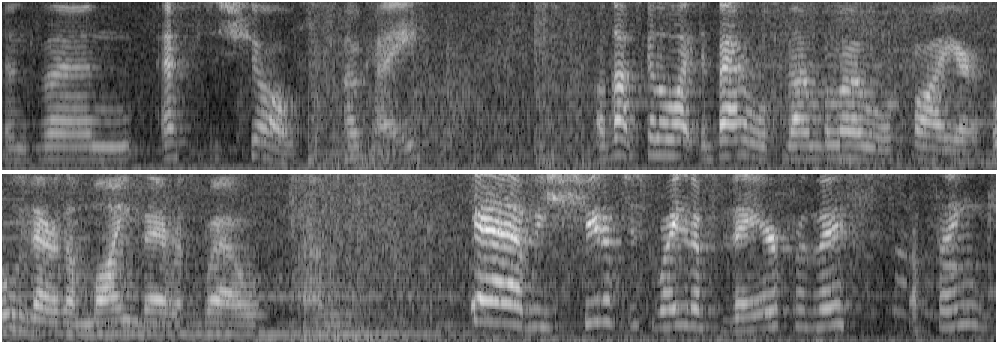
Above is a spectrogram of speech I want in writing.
And then F to shove. Okay. Oh, that's gonna light the barrels down below on fire. Oh, there's a mine there as well. Um, yeah, we should have just waited up there for this, I think.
